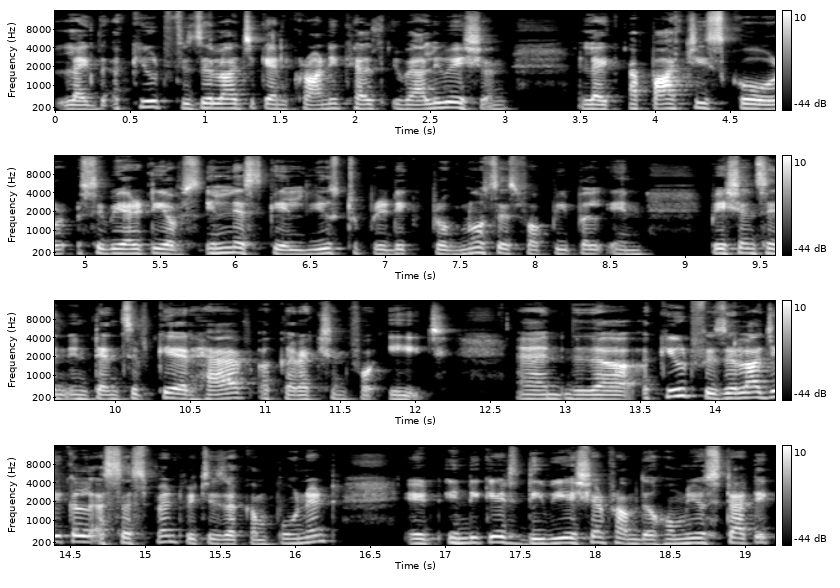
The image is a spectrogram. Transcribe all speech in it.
like the acute physiologic and chronic health evaluation, like Apache score severity of illness scale used to predict prognosis for people in patients in intensive care have a correction for age. And the acute physiological assessment, which is a component, it indicates deviation from the homeostatic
